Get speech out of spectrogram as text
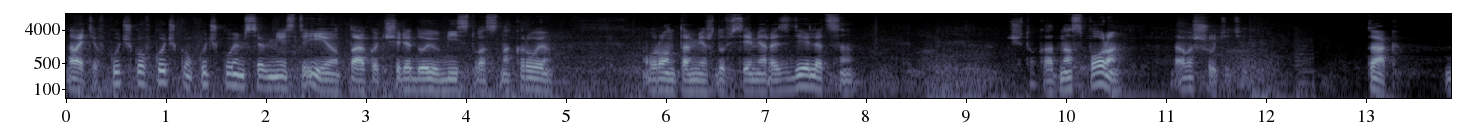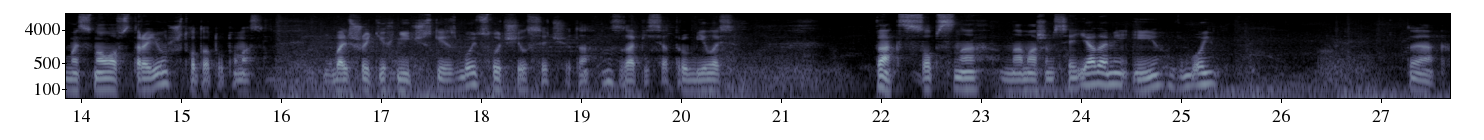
Давайте в кучку, в кучку, кучкуемся вместе и вот так вот чередой убийств вас накрою. Урон там между всеми разделится. Че, только одна спора? Да вы шутите. Так, мы снова в строю. Что-то тут у нас небольшой технический сбой случился. Что-то запись отрубилась. Так, собственно, намажемся ядами и в бой. Так.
